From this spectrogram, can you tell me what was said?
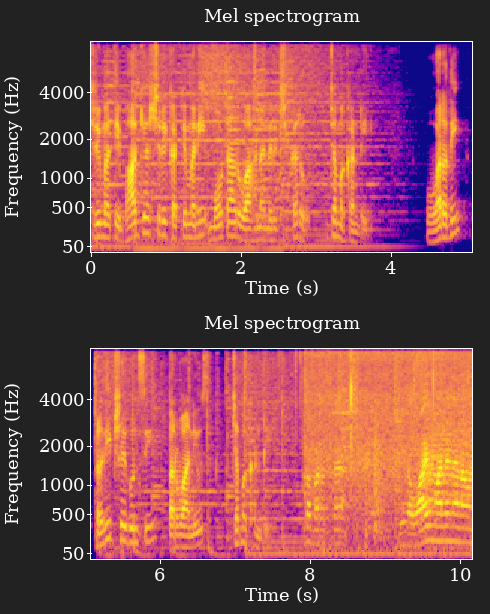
ಶ್ರೀಮತಿ ಭಾಗ್ಯಶ್ರೀ ಕಟ್ಟಿಮನಿ, ಮೋಟಾರು ವಾಹನ ನಿರೀಕ್ಷಕರು ಜಮಖಂಡಿ. ವರದಿ ಪ್ರದೀಪ್ ಶೇಗುನ್ಸಿ, ಪರ್ವಾ ನ್ಯೂಸ್, ಜಮಖಂಡಿ. ಬರುತ್ತೆ. ಈಗ ವಾಯು ಮಾಲಿನ್ಯ ನಾವು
